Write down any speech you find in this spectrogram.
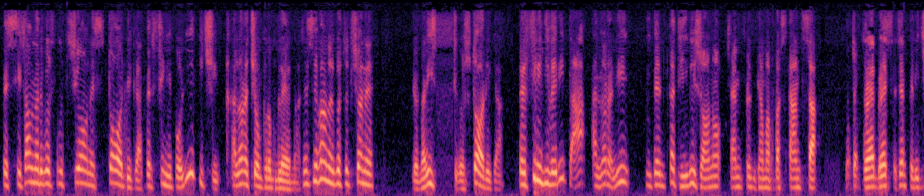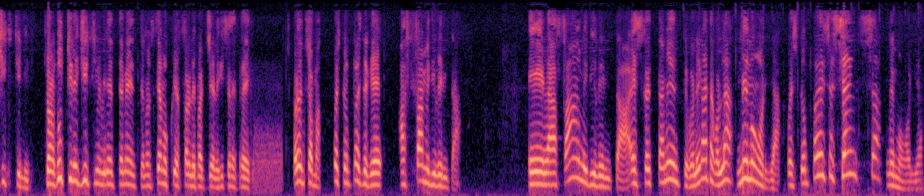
se si fa una ricostruzione storica per fini politici, allora c'è un problema. Se si fa una ricostruzione giornalistico-storica per fini di verità, allora lì i tentativi sono sempre diciamo, abbastanza cioè, dovrebbero essere sempre legittimi. Sono tutti legittimi, evidentemente, non stiamo qui a fare le pagelle, chi se ne frega. Però insomma, questo è un paese che ha fame di verità. E la fame di verità è strettamente collegata con la memoria. Questo è un paese senza memoria.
